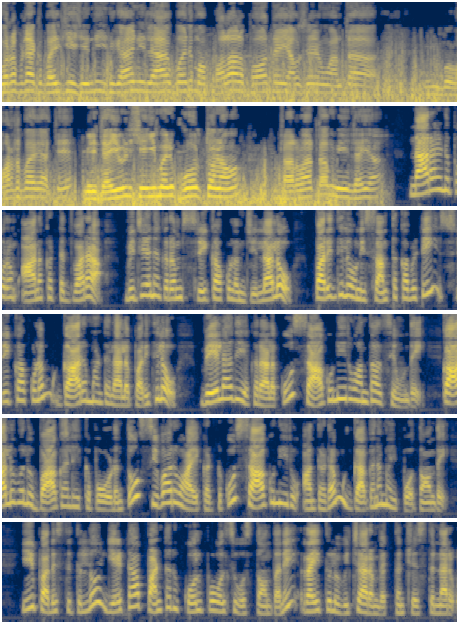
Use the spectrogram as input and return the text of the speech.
గుర్రపడాక బలి చేసింది. ఇది కానీ లేకపోతే మా పొలాలు పోతాయి. వ్యవసాయం అంతా వరద పరిస్తే మీ దయవుని చేయమని కోరుతున్నాం తర్వాత మీ దయ. నారాయణపురం ఆనకట్ట ద్వారా విజయనగరం శ్రీకాకుళం జిల్లాలో పరిధిలోని సంతకవిటి శ్రీకాకుళం గారమండలాల పరిధిలో వేలాది ఎకరాలకు సాగునీరు అందాల్సి ఉంది. కాలువలు బాగాలేకపోవడంతో శివారు ఆయకట్టుకు సాగునీరు అందడం గగనమైపోతోంది. ఈ పరిస్థితుల్లో ఏటా పంటను కోల్పోవలసి వస్తోందని రైతులు విచారం వ్యక్తం చేస్తున్నారు.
